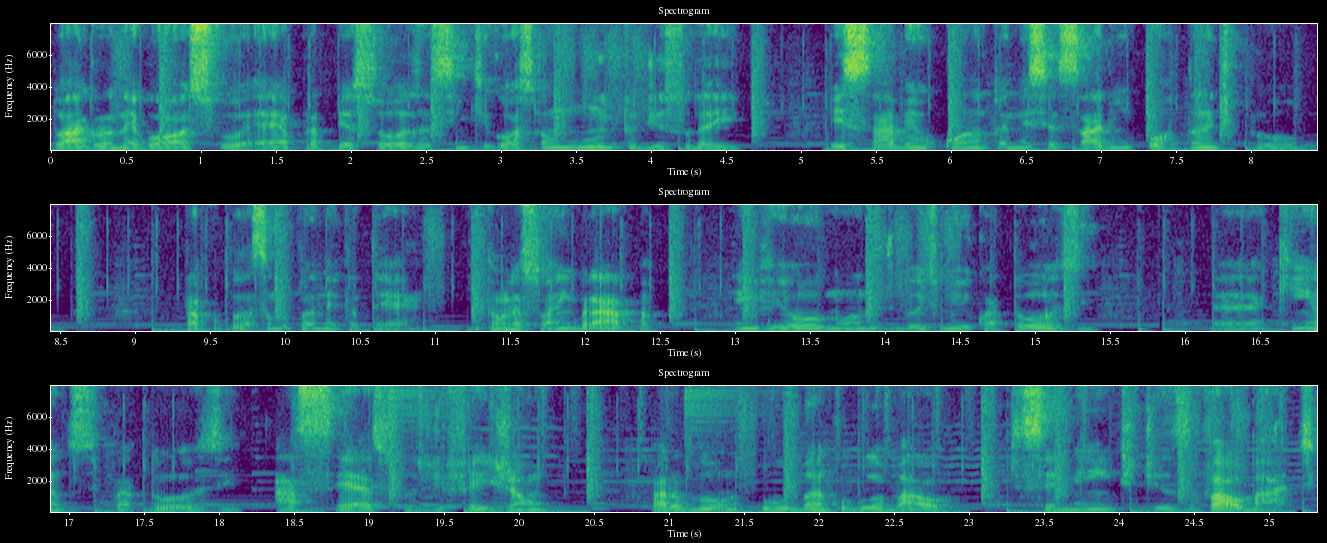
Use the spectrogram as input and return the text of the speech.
do agronegócio é para pessoas assim que gostam muito disso daí e sabem o quanto é necessário e importante para a população do planeta Terra. Então, olha só, a Embrapa enviou no ano de 2014 é, 514 acessos de feijão para o, o Banco Global de Semente de Svalbard,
